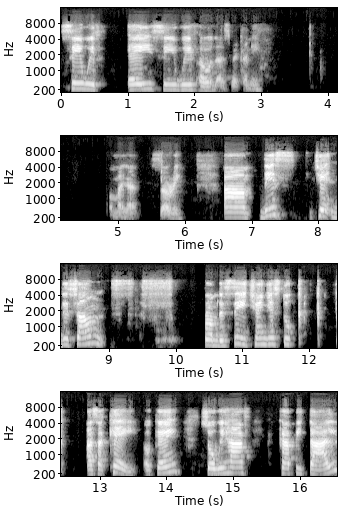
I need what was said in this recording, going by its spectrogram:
C with A, C with oh that's Bethany. Oh my God, sorry. Um, this the sound from the C changes to as a K, okay? So we have capital,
